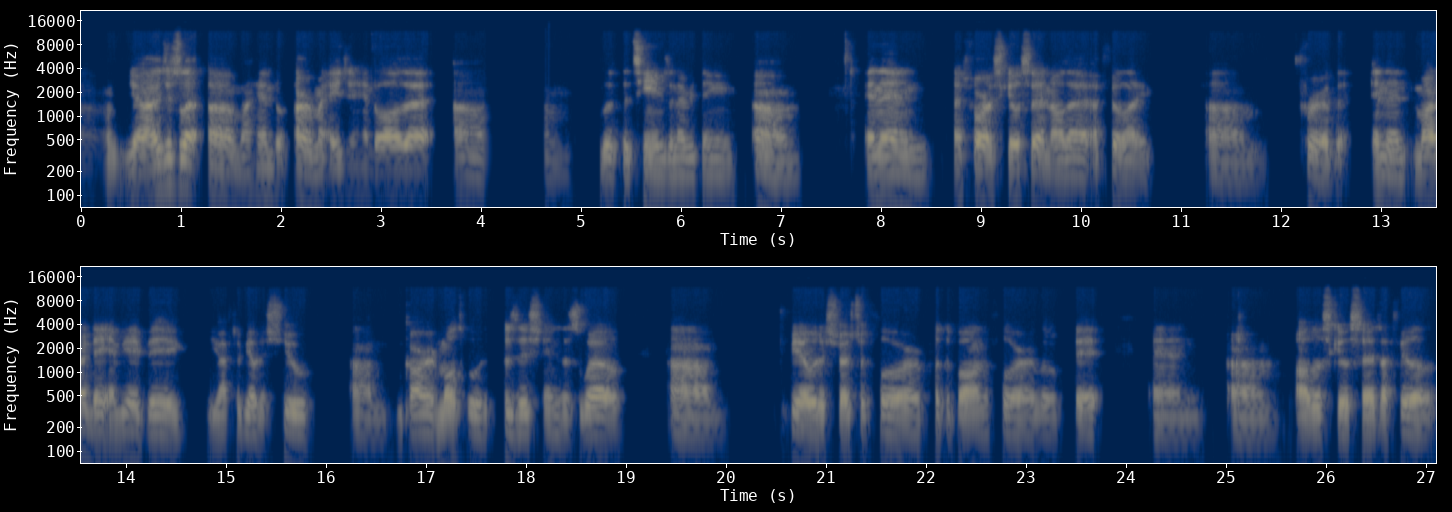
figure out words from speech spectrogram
Um, yeah, I just let uh, my handle or my agent handle all that um, with the teams and everything. Um, and then as far as skill set and all that, I feel like um, for the in the modern day NBA big, you have to be able to shoot, um, guard multiple positions as well, um, be able to stretch the floor, put the ball on the floor a little bit, and um, all those skill sets I feel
